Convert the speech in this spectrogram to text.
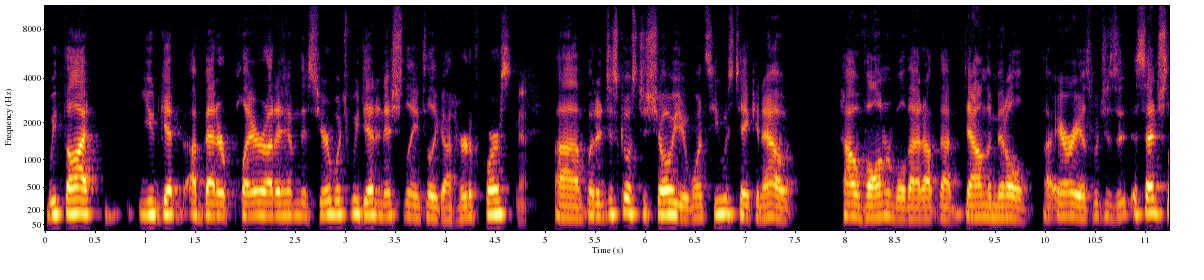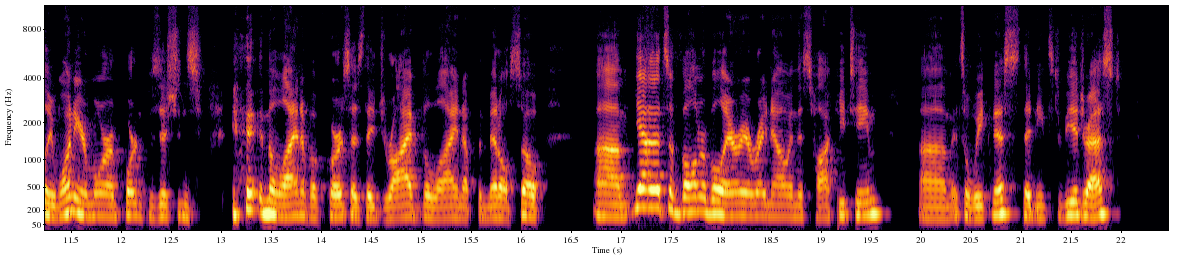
we thought you'd get a better player out of him this year, which we did initially until he got hurt, of course. Yeah. Uh, but it just goes to show you once he was taken out, how vulnerable that up that down the middle uh, areas, which is essentially one of your more important positions in the lineup, of course, as they drive the line up the middle. So, um, yeah, that's a vulnerable area right now in this hockey team. Um, it's a weakness that needs to be addressed.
